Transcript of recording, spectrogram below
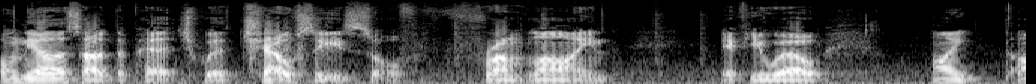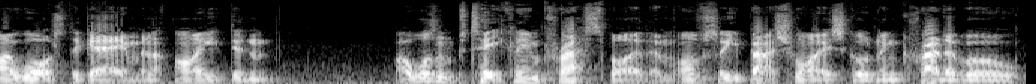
On the other side of the pitch, with Chelsea's sort of front line, if you will, I I watched the game and I didn't, I wasn't particularly impressed by them. Obviously, Batshuayi scored an incredible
